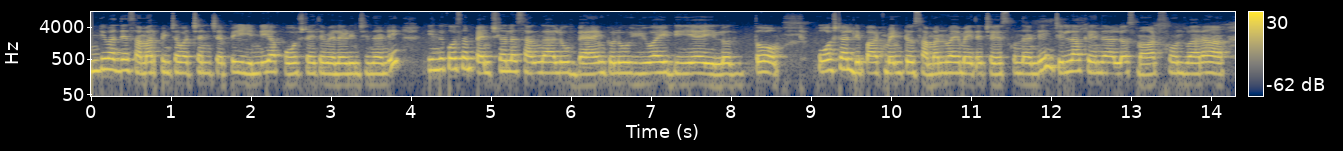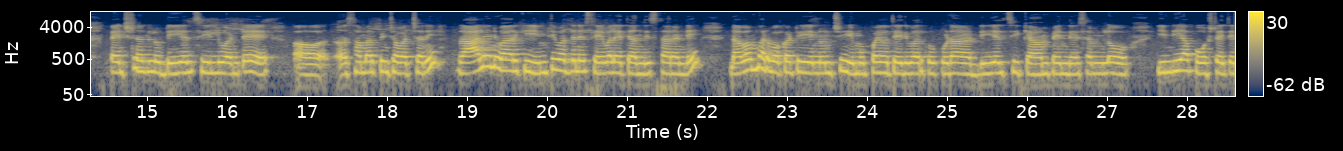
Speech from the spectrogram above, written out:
ఇంటి మధ్య సమర్పించవచ్చని చెప్పి ఇండియా పోస్ట్ అయితే వెల్లడించిందండి. ఇందుకోసం పెన్షనర్ల సంఘాలు బ్యాంకులు యుఐడిఏలతో పోస్టల్ డిపార్ట్మెంట్ సమన్వయం అయితే చేసుకుందండి. జిల్లా కేంద్రాల్లో స్మార్ట్ ఫోన్ ద్వారా పెన్షనర్లు డిఎల్సీలు అంటే సమర్పించవచ్చని. రాలేని వారికి ఇంటి వద్దనే సేవలు అయితే అందిస్తారండి. నవంబర్ ఒకటి నుంచి ముప్పైవ తేదీ వరకు కూడా డిఎల్సి క్యాంపెయిన్ దేశంలో ఇండియా పోస్ట్ అయితే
